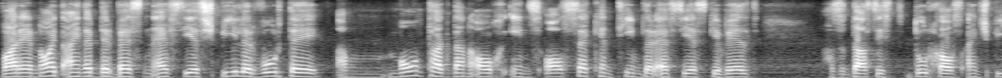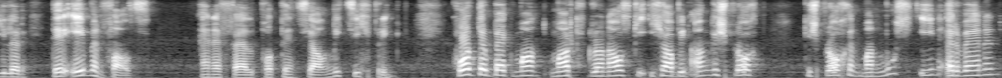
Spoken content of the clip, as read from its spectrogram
war erneut einer der besten FCS-Spieler, wurde am Montag dann auch ins All-Second-Team der FCS gewählt. Also das ist durchaus ein Spieler, der ebenfalls NFL-Potenzial mit sich bringt. Quarterback Mark Gronowski, ich habe ihn angesprochen, gesprochen, man muss ihn erwähnen,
